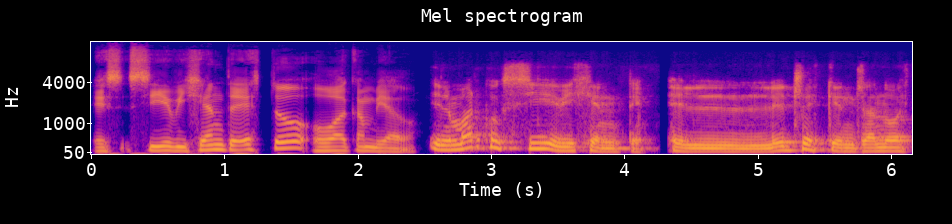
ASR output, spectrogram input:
¿Es, ¿Sigue vigente esto o ha cambiado? El marco sigue vigente. El hecho es que ya no es,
